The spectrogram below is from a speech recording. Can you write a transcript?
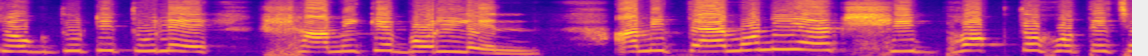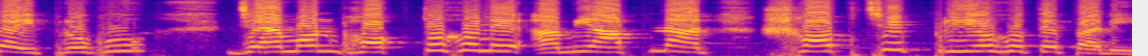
চোখ দুটি তুলে স্বামীকে বললেন, আমি তেমনই এক শিব ভক্ত হতে চাই প্রভু। যেমন ভক্ত হলে আমি আপনার সবচেয়ে প্রিয় হতে পারি।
